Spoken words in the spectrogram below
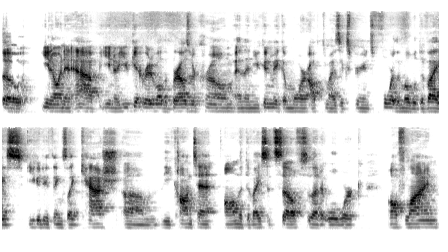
So, you know, in an app, you know, you get rid of all the browser Chrome and then you can make a more optimized experience for the mobile device. You can do things like cache um, the content on the device itself so that it will work offline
